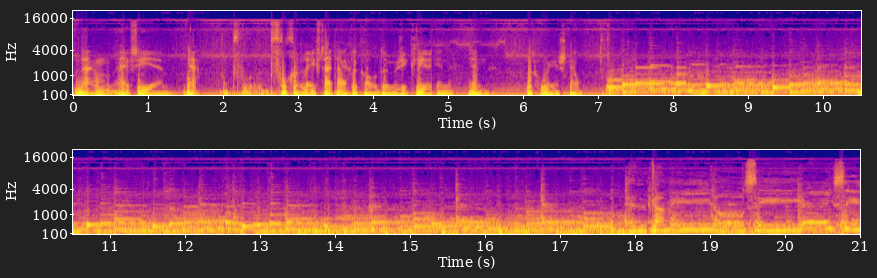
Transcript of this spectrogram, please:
daarom heeft hij ja, op, op vroege leeftijd eigenlijk al de muziek leren kennen. En dat hoor snel. Camino sigue y sigue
